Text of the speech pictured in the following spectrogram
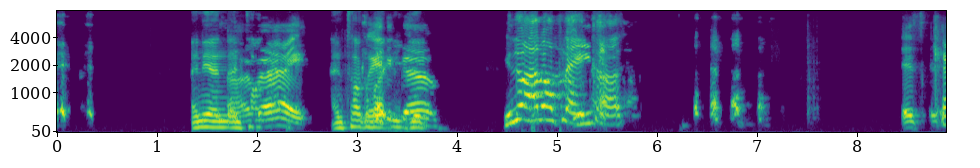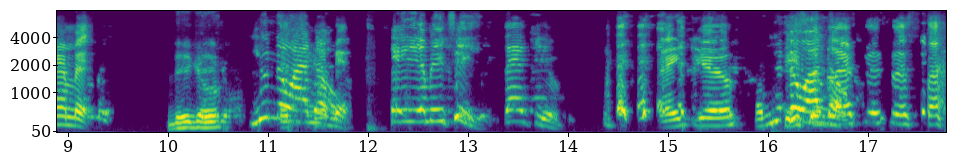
and then and, talk, right. and talk about Egypt. Go. You know I don't play cuz. it's Kemet. There you go. You know it's I know. K M A T. Thank you. Thank you. You know I know. sister.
